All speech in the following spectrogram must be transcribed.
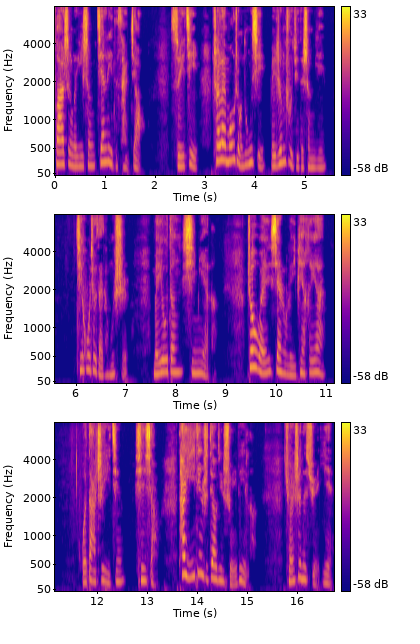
发生了一声尖利的惨叫，随即传来某种东西被扔出去的声音。几乎就在同时，煤油灯熄灭了，周围陷入了一片黑暗。我大吃一惊，心想他一定是掉进水里了，全身的血液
